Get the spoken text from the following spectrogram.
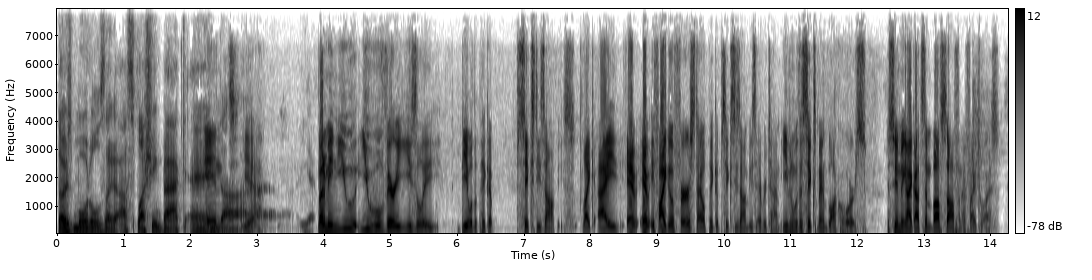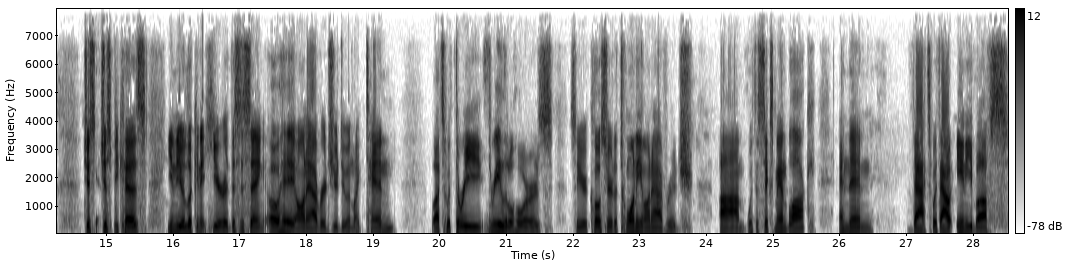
those mortals are, are splashing back and, And uh, yeah, yeah. but I mean, you you will very easily be able to pick up 60 zombies. Like I, if I go first, I'll pick up 60 zombies every time, even with a six-man block of horrors, assuming I got some buffs off and I fight twice. Just just because you know you're looking at here, this is saying, oh hey, on average you're doing like 10. Well, that's with three three little horrors, so you're closer to 20 on average um, with a six-man block, and then that's without any buffs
